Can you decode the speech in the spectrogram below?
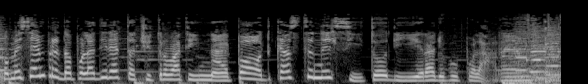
Come sempre dopo la diretta ci trovate in podcast nel sito di Radio Popolare.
